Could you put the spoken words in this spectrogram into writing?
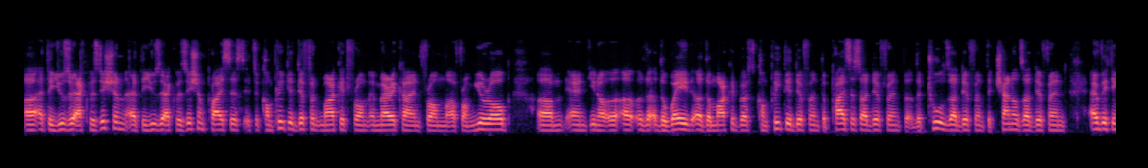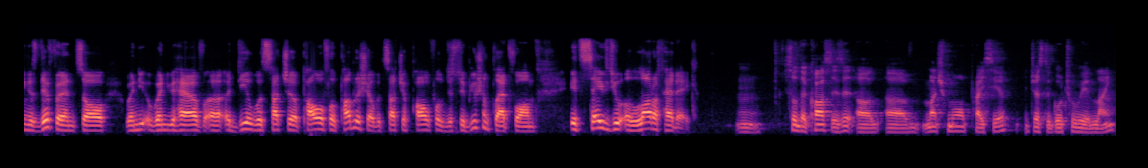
uh, at the user acquisition at the user acquisition prices. It's a completely different market from America and from uh, from Europe. Um, and you know uh, uh the, the way uh, the market works completely different. The prices are different. The, the, tools are different. The channels are different. Everything is different. So when you when you have a deal with such a powerful publisher with such a powerful distribution platform, it saves you a lot of headache. Mm. So the cost is it uh, uh, much more pricier just to go through with Line,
